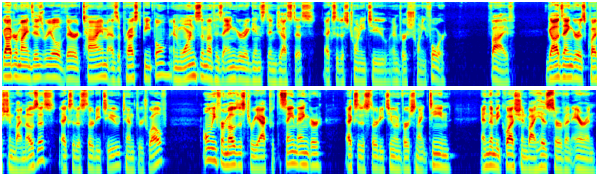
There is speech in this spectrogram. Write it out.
God reminds Israel of their time as oppressed people and warns them of his anger against injustice. Exodus 22 and verse 24. 5. God's anger is questioned by Moses. Exodus 32, 10 through 12. Only for Moses to react with the same anger. Exodus 32 and verse 19. And then be questioned by his servant Aaron.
